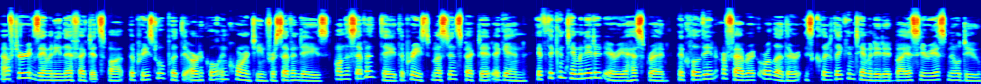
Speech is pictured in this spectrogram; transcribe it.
After examining the affected spot, the priest will put the article in quarantine for seven days. On the seventh day, the priest must inspect it again. If the contaminated area has spread, the clothing or fabric or leather is clearly contaminated by a serious mildew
